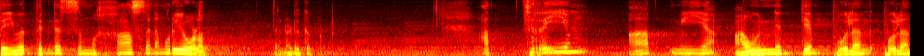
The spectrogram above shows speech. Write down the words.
ദൈവത്തിന്റെ സിംഹാസനമുറിയോളം തന്നെടുക്കപ്പെട്ടു. അത്രയും ആത്മീയ ഔന്നത്യം പുല പുല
